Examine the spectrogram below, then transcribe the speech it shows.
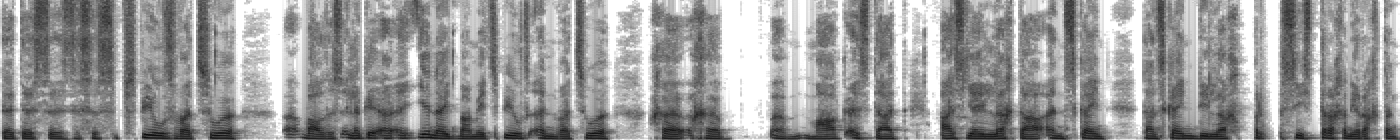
Dit is is is spieels wat so uh, wel dis eintlik 'n eenheid maar met spieels in wat so ge ge um, maak is dat as jy lig daar inskyn, dan skyn die lig presies terug in die rigting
